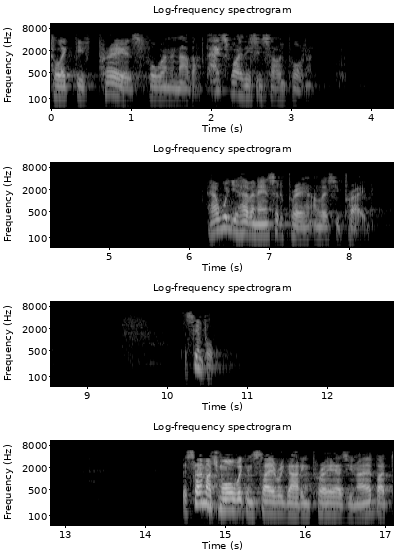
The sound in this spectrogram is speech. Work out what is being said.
collective prayers for one another. That's why this is so important. How will you have an answer to prayer unless you prayed? It's simple. There's so much more we can say regarding prayer, as you know, but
